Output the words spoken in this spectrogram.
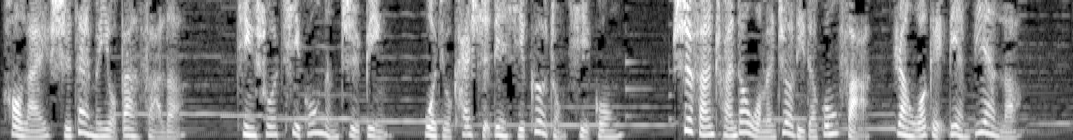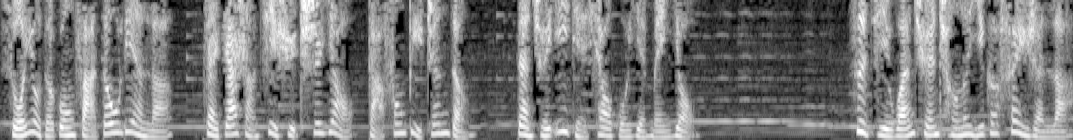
后来实在没有办法了，听说气功能治病，我就开始练习各种气功。是凡传到我们这里的功法，让我给练遍了，所有的功法都练了，再加上继续吃药、打封闭针等，但却一点效果也没有。自己完全成了一个废人了，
